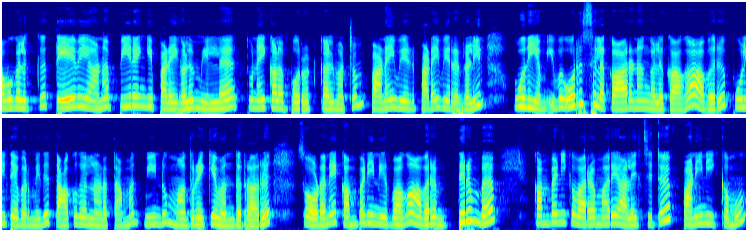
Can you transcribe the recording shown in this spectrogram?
அவங்களுக்கு தேவையான பீரங்கி படைகளும் இல்லை துணைக்கள பொருட்கள் மற்றும் பனை வீர படை வீரர்களின் ஊதியம். இவ ஒரு சில காரணங்களுக்காக அவர் புலித்தேவர் மீது தாக்குதல் நடத்தாமல் மீண்டும் மதுரைக்கு வந்துடுறாரு. ஸோ உடனே கம்பெனி நிர்வாகம் அவரை திரும்ப கம்பெனிக்கு வர மாதிரி அழைச்சிட்டு பணி நீக்கமும்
